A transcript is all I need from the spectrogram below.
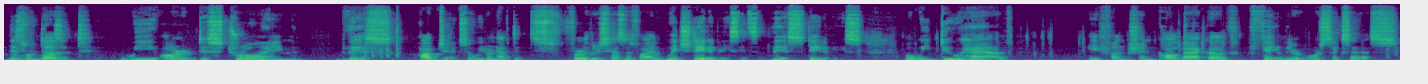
This one doesn't. We are destroying this object, so we don't have to further specify which database. It's this database. But we do have a function callback of failure or success.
